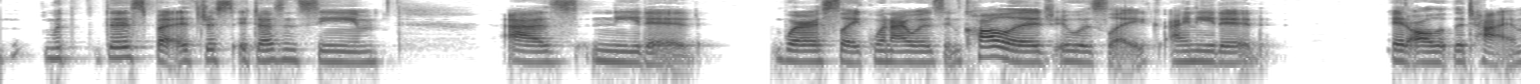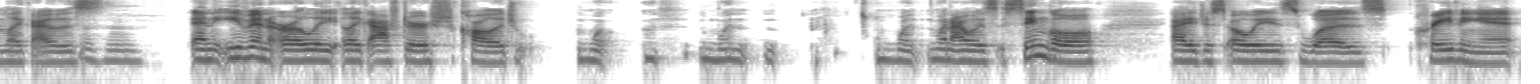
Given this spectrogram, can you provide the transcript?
with this, but it just it doesn't seem as needed. Whereas, like, when I was in college, it was like I needed it all at the time. Like, I was, mm-hmm. and even early, like, after college, when, when, when, when I was single, I just always was craving it.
